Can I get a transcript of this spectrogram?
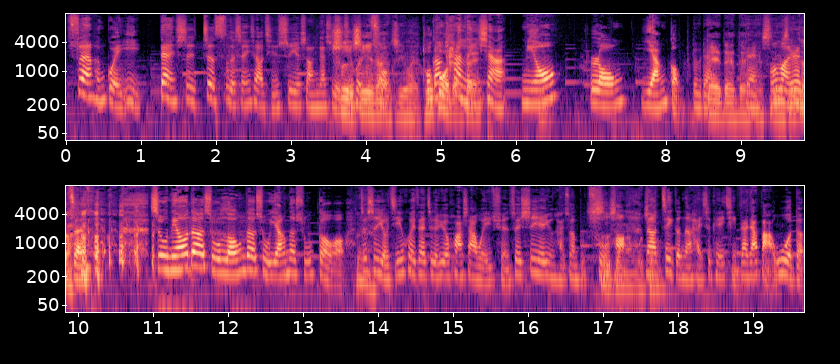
虽然很诡异，但是这四个生肖其实事业上应该是有机会不错。事业上有机会。我刚看了一下，牛、龙、羊、狗，对不对？对对对，对，我蛮认真。属牛的、属龙的、属羊的、属狗哦，就是有机会在这个月化煞为权，所以事业运还算不错哈。那这个呢，还是可以请大家把握的。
